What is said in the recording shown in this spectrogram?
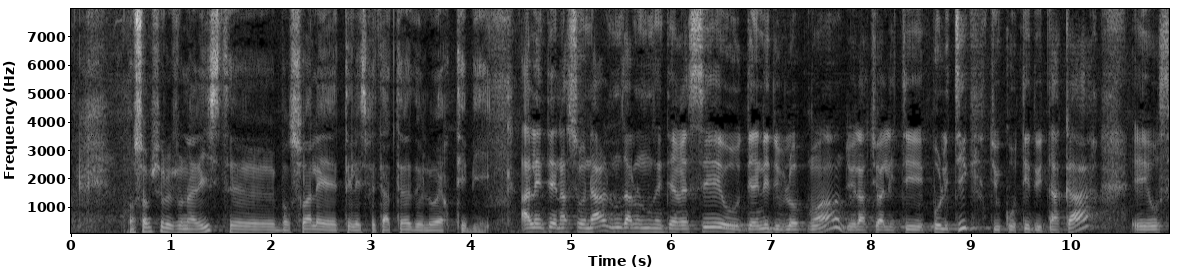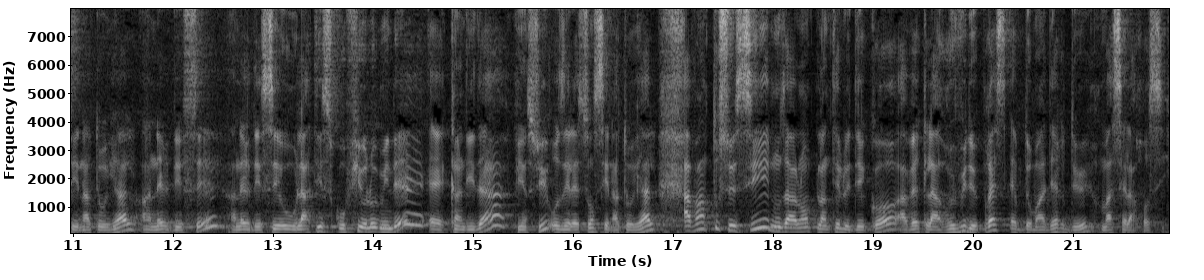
Bonsoir, monsieur le journaliste. Euh, bonsoir, les téléspectateurs de l'ORTB. À l'international, nous allons nous intéresser au dernier développement de l'actualité politique du côté du Dakar et au sénatorial en RDC. En RDC, où l'artiste Kofi Olomide est candidat, bien sûr, aux élections sénatoriales. Avant tout ceci, nous allons planter le décor avec la revue de presse hebdomadaire de Marcel Rossi.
